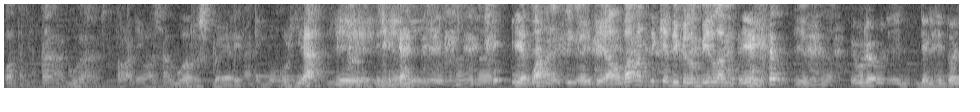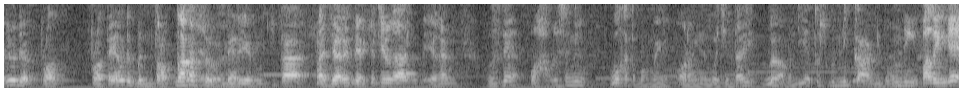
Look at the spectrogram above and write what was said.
oh ternyata gue setelah dewasa gue harus bayarin adik gue kuliah iya gitu. iya kan? iya benar-benar Iya wah anjing gak ideal banget nih kayak di film-film Iya kan? iya benar Ya udah dari situ aja udah plot plotnya udah bentrok banget Iya, tuh benar. dari yang kita pelajarin dari kecil kan ya kan maksudnya wah harusnya nih gue ketemu sama orang yang gue cintai gue sama dia terus gue nikah gitu. Anjing paling gak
